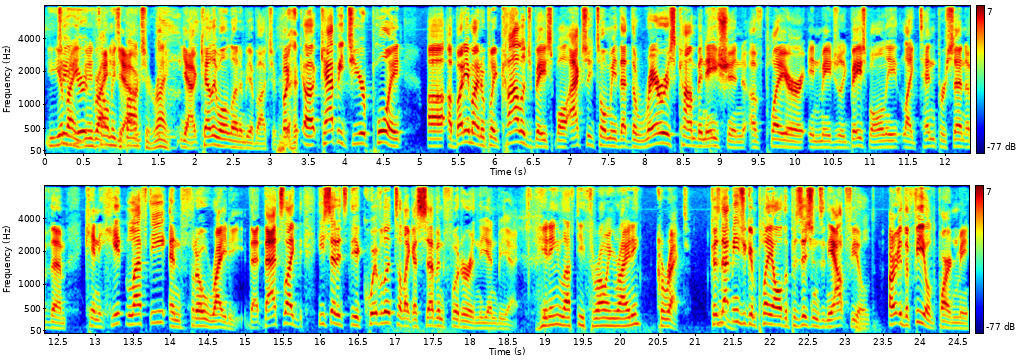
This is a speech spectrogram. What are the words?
You're to right. your- You're going to tell right, him he's yeah. a boxer, right? Yeah, Kelly won't let him be a boxer. But uh, Cappy, to your point, uh, a buddy of mine who played college baseball actually told me that the rarest combination of player in Major League Baseball, only like ten percent of them can hit lefty and throw righty. That that's like he said it's the equivalent to like a seven footer in the NBA. Hitting lefty, throwing righty. Correct. Because that means you can play all the positions in the outfield or in the field, pardon me,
